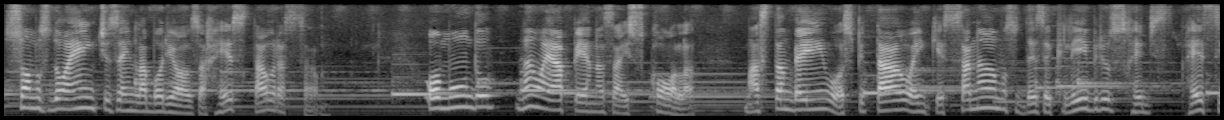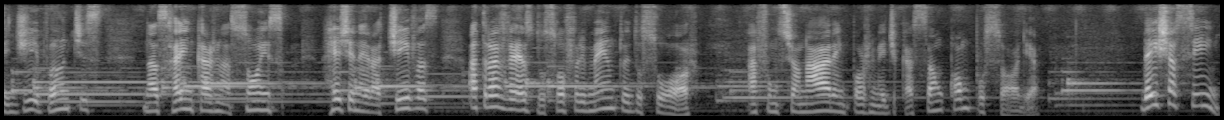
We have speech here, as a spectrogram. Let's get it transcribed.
somos doentes em laboriosa restauração. O mundo não é apenas a escola, mas também o hospital em que sanamos desequilíbrios recidivantes nas reencarnações regenerativas através do sofrimento e do suor, a funcionarem por medicação compulsória. Deixa assim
